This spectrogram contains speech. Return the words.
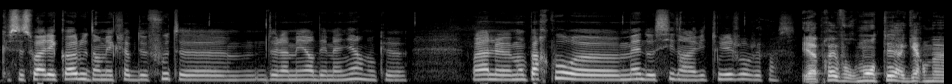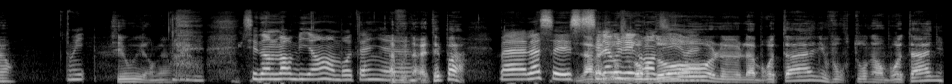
que ce soit à l'école ou dans mes clubs de foot, de la meilleure des manières. Donc voilà, mon parcours m'aide aussi dans la vie de tous les jours, je pense. Et après, vous remontez à Guermeur. Oui. C'est où, Guermeur C'est dans le Morbihan, en Bretagne. Ah, vous euh, n'arrêtez pas. bah, là, c'est là où j'ai grandi. Bordeaux, ouais. le- la Bretagne, vous retournez en Bretagne.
